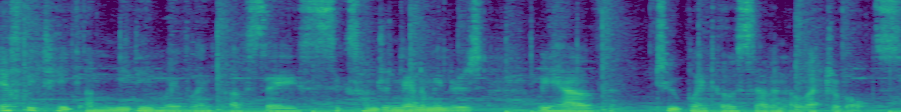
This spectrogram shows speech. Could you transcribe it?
If we take a medium wavelength of say 600 nanometers, we have 2.07 electrovolts.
